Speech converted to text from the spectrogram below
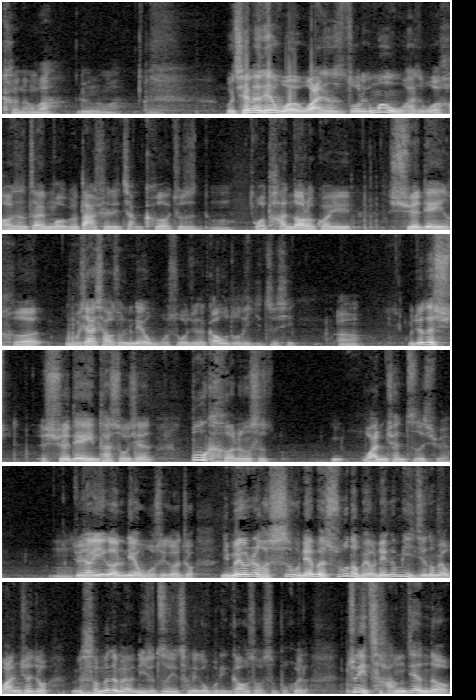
可能吧，可能吧。我前两天我晚上是做了一个梦，还是我好像在某个大学里讲课，就是我谈到了关于学电影和武侠小说里练武术，我觉得高度的一致性。啊，我觉得学学电影，它首先不可能是完全自学。嗯，就像一个练武术，一个就你没有任何师傅，连本书都没有，连个秘籍都没有，完全就什么都没有，你就自己成了一个武林高手是不会的。最常见的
